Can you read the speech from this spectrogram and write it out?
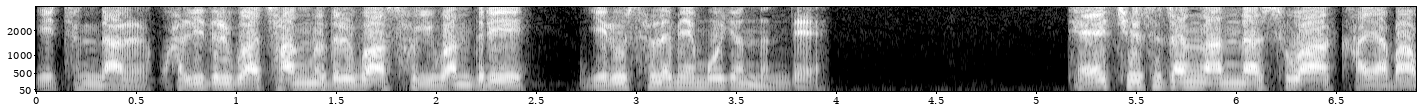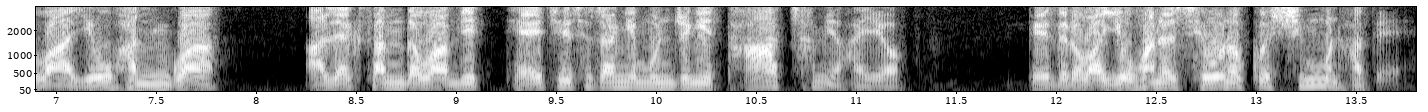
이튿날 관리들과 장로들과 서기관들이 예루살렘에 모였는데 대제사장 안나스와 가야바와 요한과 알렉산더와 및 대제사장의 문중이 다 참여하여 베드로와 요한을 세워놓고 신문하되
